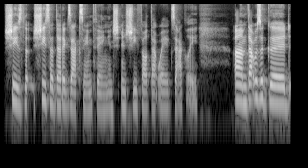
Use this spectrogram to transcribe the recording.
she's the, she said that exact same thing and she, and she felt that way exactly. Um, that was a good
